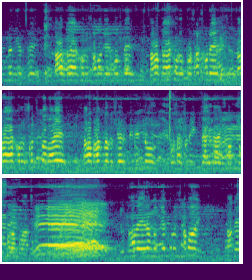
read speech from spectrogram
তুলে দিয়েছে, তারা তো এখনও সমাজের মধ্যে, তারা তো এখনও প্রশাসনে, তারা এখনও সচিবালয়ে, তারা বাংলাদেশের বিভিন্ন প্রশাসনিক জায়গায় কর্তব্যরত আছে তাহলে এরা তো যে কোনো সময় তাদের ইচ্ছামতো ধরা করতে পারে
